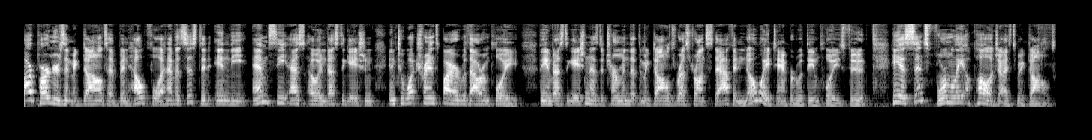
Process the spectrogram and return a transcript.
Our partners at McDonald's have been helpful and have assisted in the MCSO investigation into what transpired with our employee. The investigation has determined that the McDonald's restaurant staff in no way tampered with the employee's food. He has since formally apologized to McDonald's.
